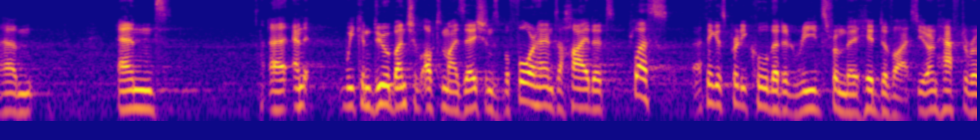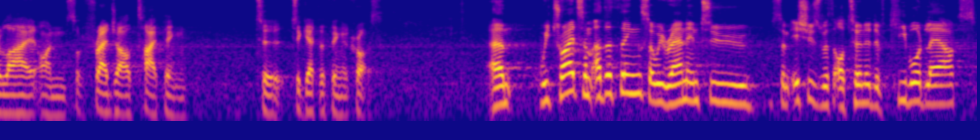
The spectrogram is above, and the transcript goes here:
Um, and, uh, and we can do a bunch of optimizations beforehand to hide it. Plus, I think it's pretty cool that it reads from the HID device. You don't have to rely on sort of fragile typing to, to get the thing across. Um, we tried some other things, so we ran into some issues with alternative keyboard layouts.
